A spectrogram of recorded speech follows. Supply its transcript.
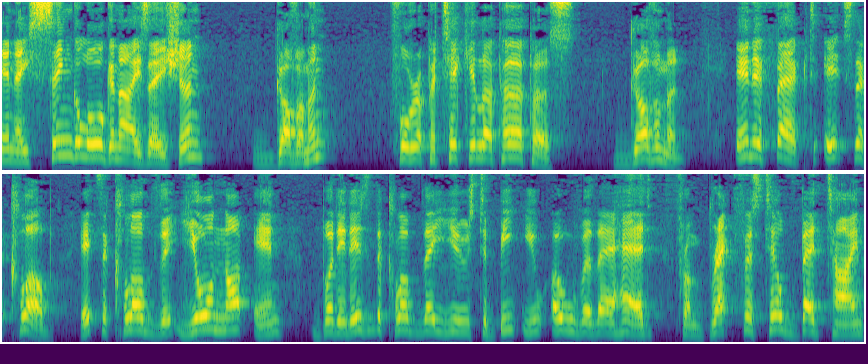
in a single organization, government, for a particular purpose, government. In effect, it's the club. It's the club that you're not in but it is the club they use to beat you over their head from breakfast till bedtime,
